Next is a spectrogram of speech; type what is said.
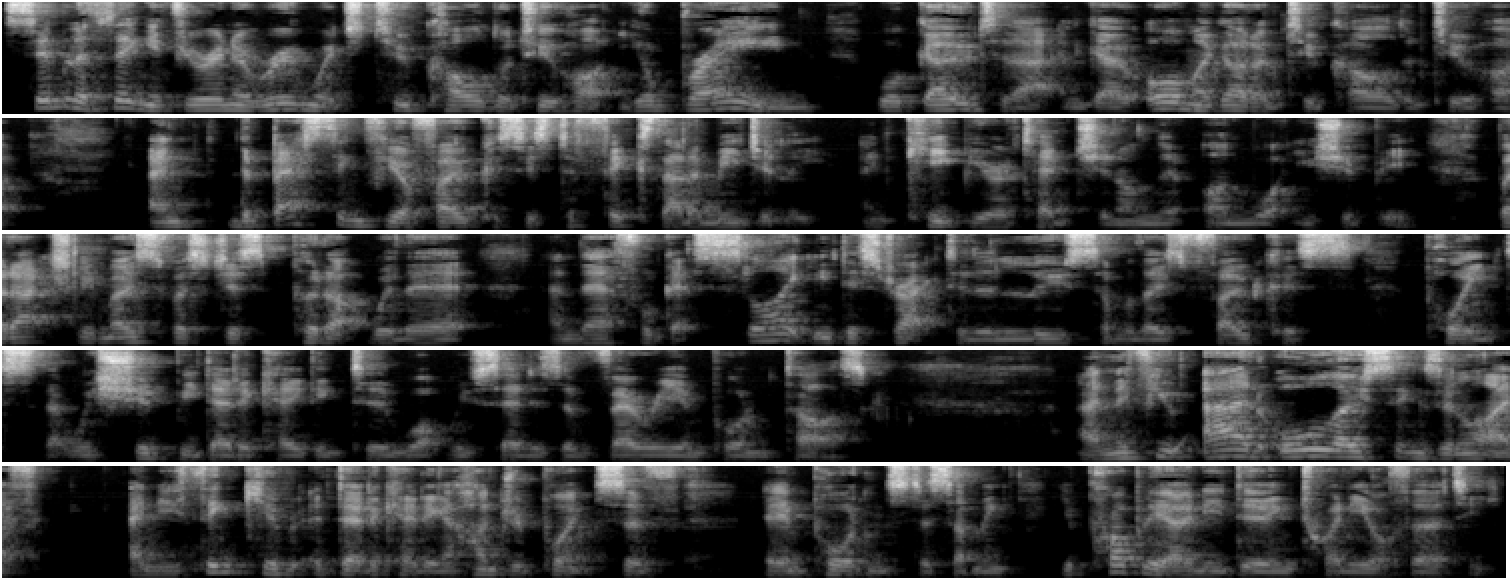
Similar thing, if you're in a room which is too cold or too hot, your brain will go to that and go, oh my God, I'm too cold, I'm too hot. And the best thing for your focus is to fix that immediately and keep your attention on the on what you should be. But actually, most of us just put up with it and therefore get slightly distracted and lose some of those focus points that we should be dedicating to what we've said is a very important task. And if you add all those things in life and you think you're dedicating 100 points of importance to something, you're probably only doing 20 or 30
